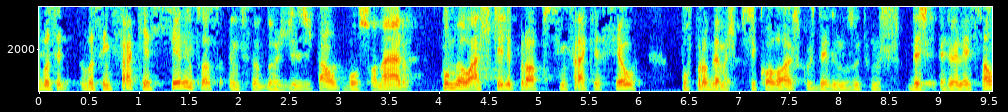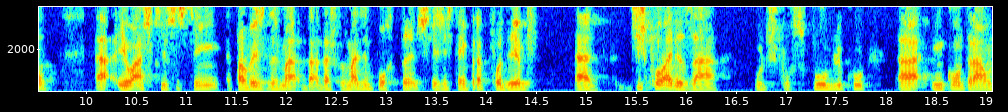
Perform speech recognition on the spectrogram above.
você, você enfraquecer o influenciador digital Bolsonaro, como eu acho que ele próprio se enfraqueceu por problemas psicológicos dele nos últimos, desde que perdeu a eleição, ah, eu acho que isso sim é talvez das, das coisas mais importantes que a gente tem para poder despolarizar o discurso público, uh, encontrar um,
